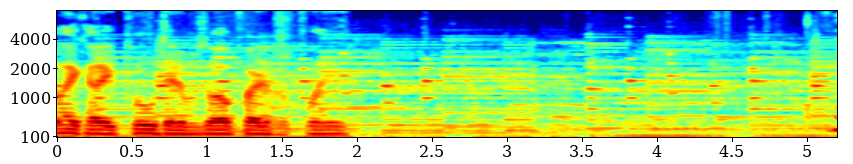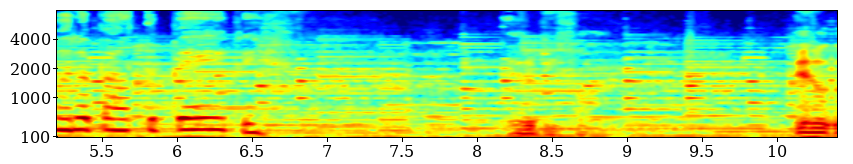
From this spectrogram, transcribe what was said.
I like how they pulled that it was all part of a plan. what about the baby? It'll be fine. It'll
